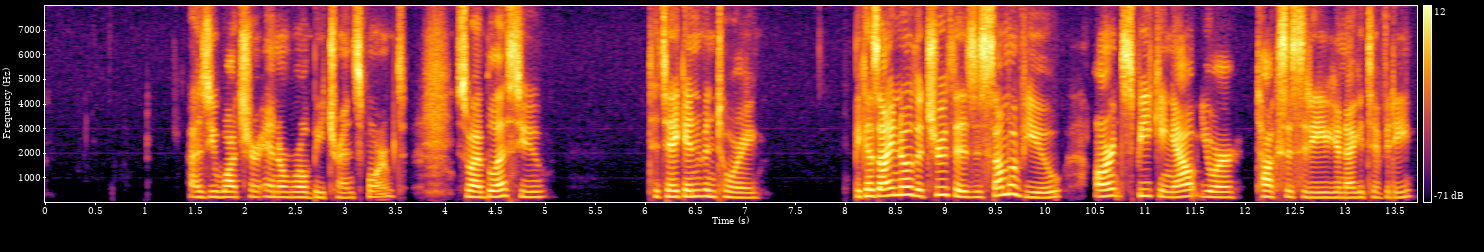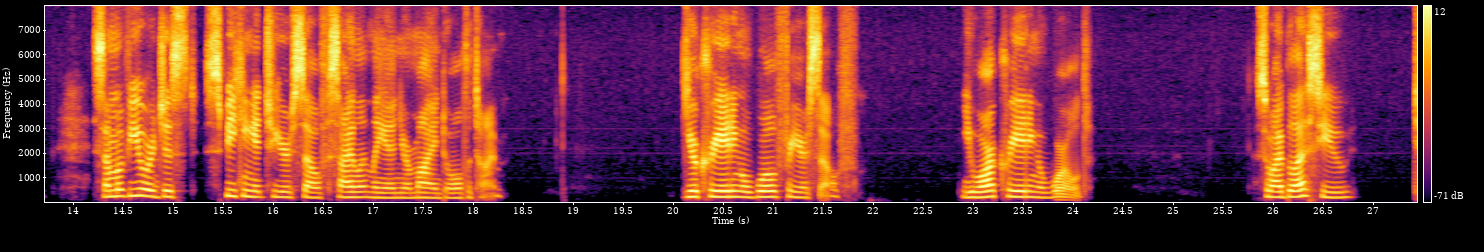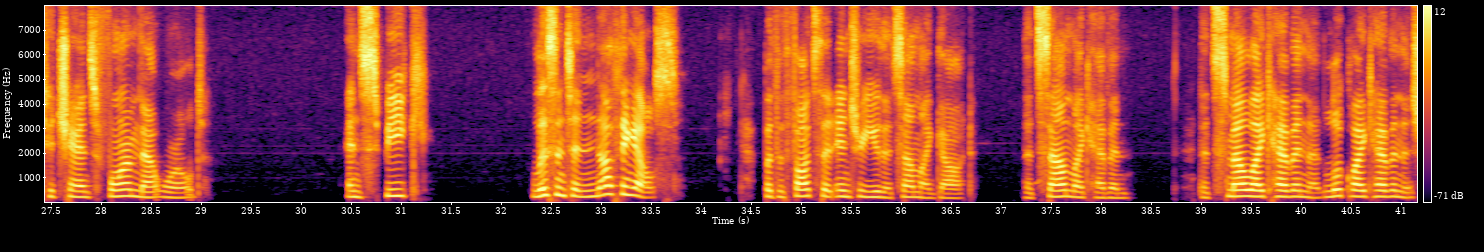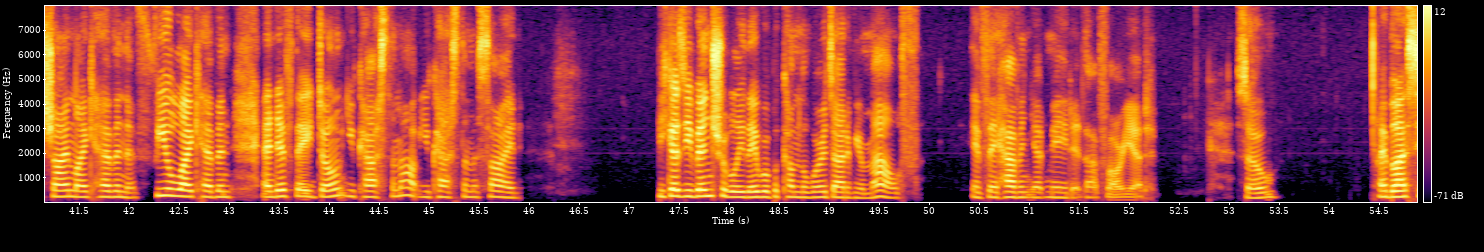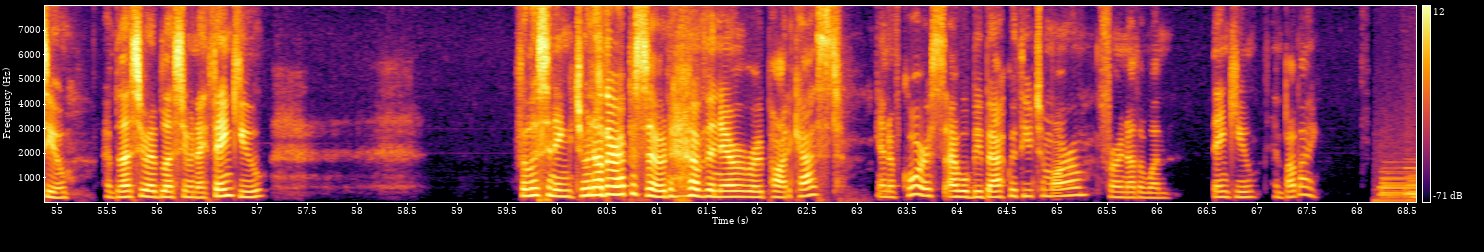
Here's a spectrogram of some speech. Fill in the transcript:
as you watch your inner world be transformed. So I bless you to take inventory. Because I know the truth is is some of you aren't speaking out your toxicity, your negativity. Some of you are just speaking it to yourself silently in your mind all the time. You're creating a world for yourself. You are creating a world. So I bless you to transform that world and speak, listen to nothing else but the thoughts that enter you that sound like God, that sound like heaven, that smell like heaven, that look like heaven, that shine like heaven, that feel like heaven. And if they don't, you cast them out, you cast them aside. Because eventually they will become the words out of your mouth if they haven't yet made it that far yet. So I bless you. I bless you. I bless you. And I thank you for listening to another episode of the Narrow Road Podcast. And of course, I will be back with you tomorrow for another one. Thank you, and bye bye.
